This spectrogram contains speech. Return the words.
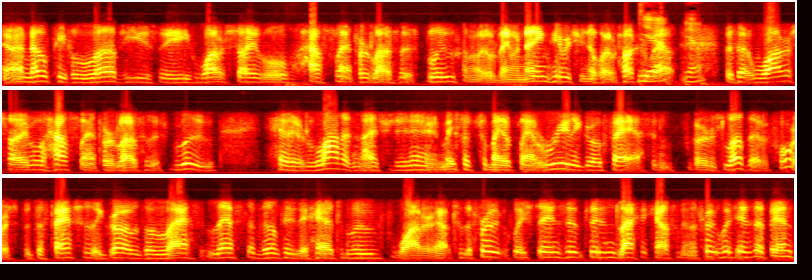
and I know people love to use the water soluble houseplant fertilizer that's blue. I don't know the name of name here, but you know what I'm talking Yeah, about. yeah. But that water soluble houseplant fertilizer that's blue has a lot of nitrogen in it. It makes the tomato plant really grow fast. And gardeners love that, of course. But the faster they grow, the less, less ability they have to move water out to the fruit, which ends up in lack of calcium in the fruit, which ends up in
